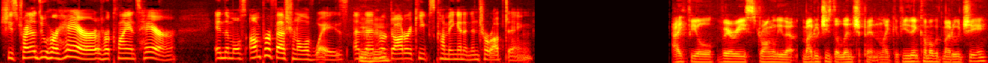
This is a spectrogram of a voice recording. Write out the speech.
she's trying to do her hair, her client's hair, in the most unprofessional of ways. And then her mm-hmm. daughter keeps coming in and interrupting. I feel very strongly that Maruchi's the linchpin. Like, if you didn't come up with Maruchi,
